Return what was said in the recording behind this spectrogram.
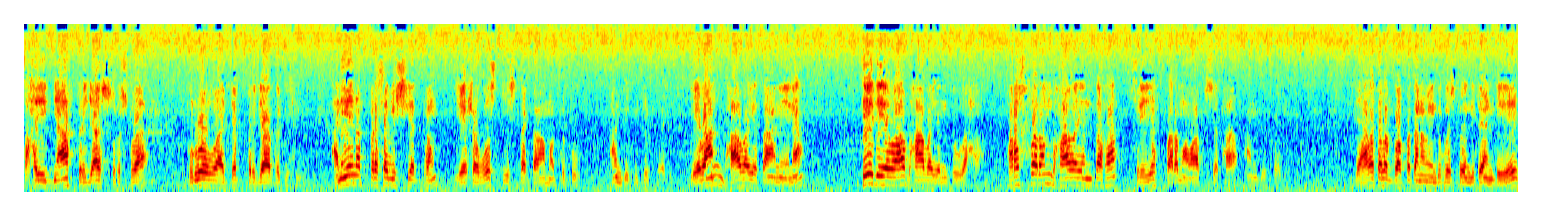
సహయజ్ఞా ప్రజా సృష్ట పురోవాచ ప్రజాపతి. అనేన ప్రసవిష్యర్థం ఏషవోస్తిష్ట కామతుకు అని చెప్పి చెప్పాడు. ఏవాన్ భావయతానేన తే దేవా భావయంతు వహ పరస్పరం భావయంత శ్రేయ పరం అవాప్స్యత అని చెప్పాడు దేవతల గొప్పతనం ఎందుకు వస్తుంది అంటే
